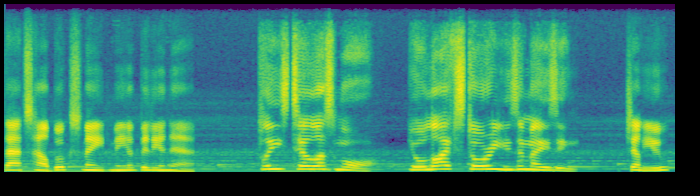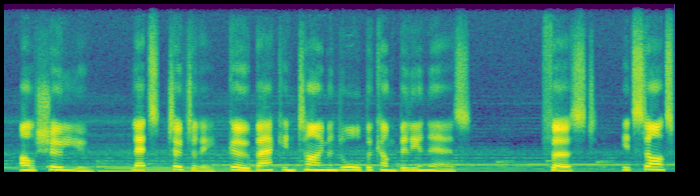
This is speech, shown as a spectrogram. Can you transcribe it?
That's how books made me a billionaire. Please tell us more. Your life story is amazing. Tell you, I'll show you. Let's totally go back in time and all become billionaires. First, it starts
